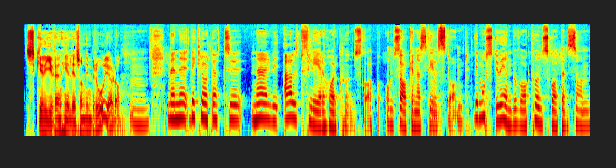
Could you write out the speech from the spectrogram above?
skriver en hel del som din bror gör då. Mm. Men eh, det är klart att eh, när vi allt fler har kunskap om sakernas tillstånd. Det måste ju ändå vara kunskapen som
